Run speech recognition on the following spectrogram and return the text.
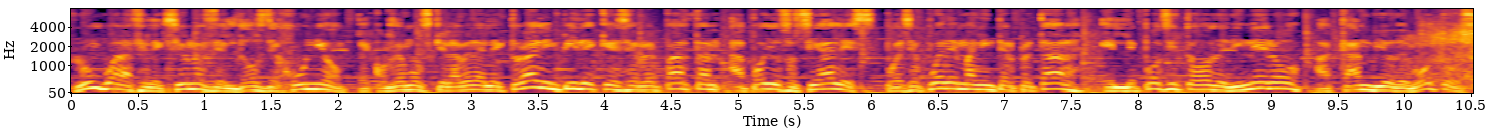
rumbo a las elecciones del 2 de junio. Recordemos que la veda electoral impide que se repartan apoyos sociales, pues se puede malinterpretar el depósito de dinero a cambio de votos.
